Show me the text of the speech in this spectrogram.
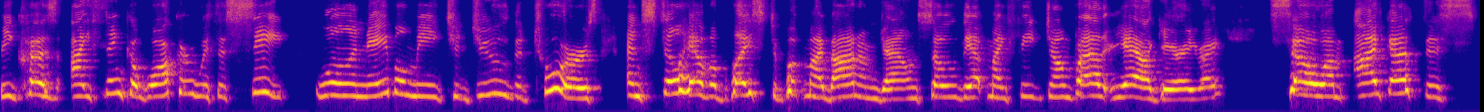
because I think a walker with a seat will enable me to do the tours and still have a place to put my bottom down so that my feet don't bother. Yeah, Gary, right? So um, I've got this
